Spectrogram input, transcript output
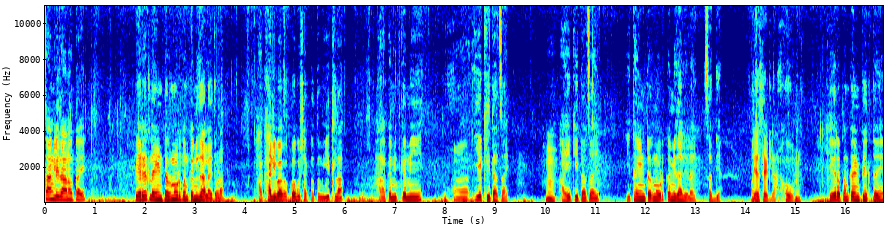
चांगले जाणवत आहे पेऱ्यातला इंटरनोड पण कमी झाला आहे थोडा हा खाली बघ बघू शकता तुम्ही इथला हा कमीत कमी एक हिताचा आहे हं. एक हिताचा आहे इथं इंटरनोड कमी झालेला आहे सध्या त्या साईडला हो. पेरं पण कमी फेकत आहे.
